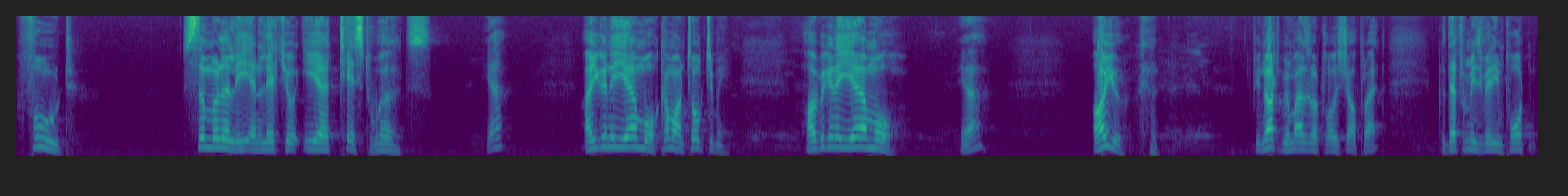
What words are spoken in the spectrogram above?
food similarly and let your ear test words? Yeah? Are you going to hear more? Come on, talk to me. Are we going to hear more? Yeah? Are you? if you're not, we might as well close shop, right? Because that for me is very important.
